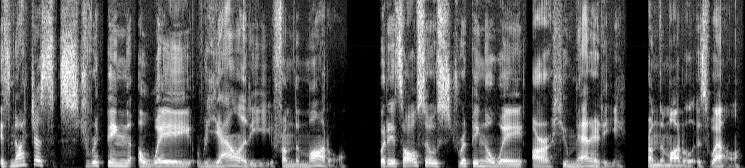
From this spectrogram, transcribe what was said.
It's not just stripping away reality from the model, but it's also stripping away our humanity from the model as well.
